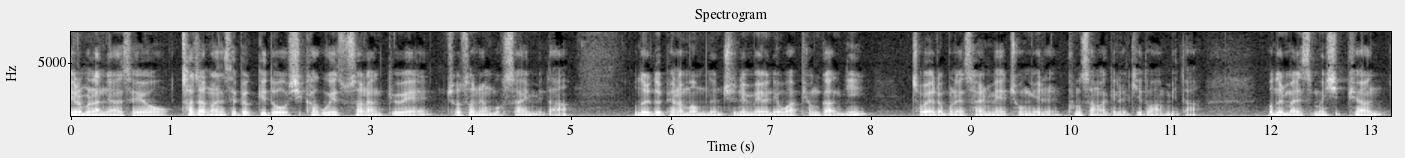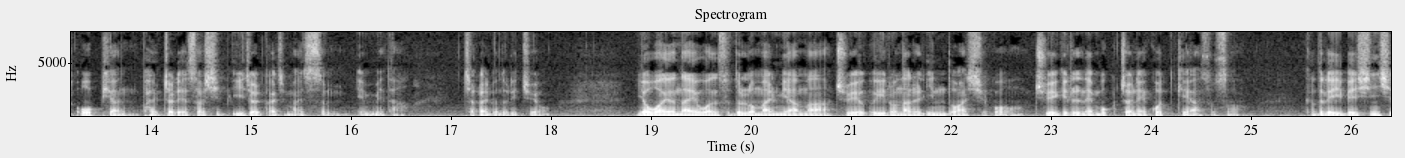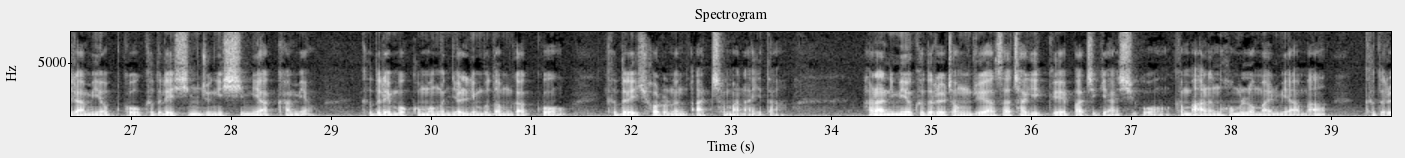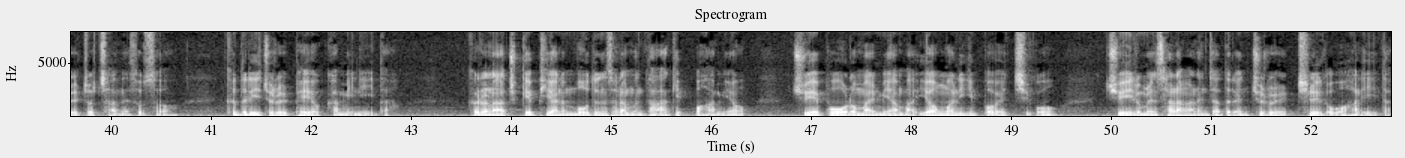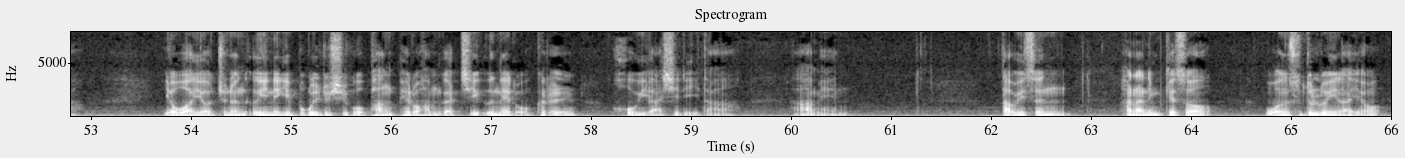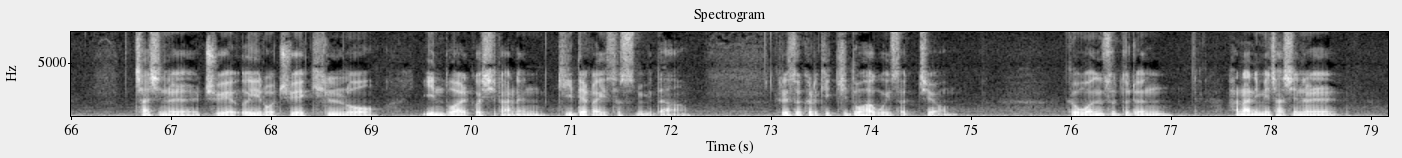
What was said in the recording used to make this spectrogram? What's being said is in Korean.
여러분 안녕하세요. 찾아가는 새벽기도 시카고의 수사랑 교회 조선영 목사입니다. 오늘도 변함없는 주님의 은혜와 평강이 저와 여러분의 삶의 종일 풍성하기를 기도합니다. 오늘 말씀은 시편 5편 8절에서 12절까지 말씀입니다. 자 읽어드리죠. 여호와여 나의 원수들로 말미암아 주의 의로 나를 인도하시고 주의 길을 내 목전에 곧게 하소서. 그들의 입에 신실함이 없고 그들의 심중이 심히 약하며 그들의 목구멍은 열린 무덤 같고 그들의 혀로는 아첨하나이다. 하나님이여 그들을 정죄하사 자기 꾀에 빠지게 하시고 그 많은 허물로 말미암아 그들을 쫓아내소서 그들이 주를 배역함이니이다. 그러나 주께 피하는 모든 사람은 다 기뻐하며 주의 보호로 말미암아 영원히 기뻐 외치고 주의 이름을 사랑하는 자들은 주를 즐거워하리이다. 여호와여 주는 의인에게 복을 주시고 방패로 함같이 은혜로 그를 호위하시리이다. 아멘. 다윗은 하나님께서 원수들로 인하여 자신을 주의 의로 주의 길로 인도할 것이라는 기대가 있었습니다. 그래서 그렇게 기도하고 있었지요. 그 원수들은 하나님이 자신을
